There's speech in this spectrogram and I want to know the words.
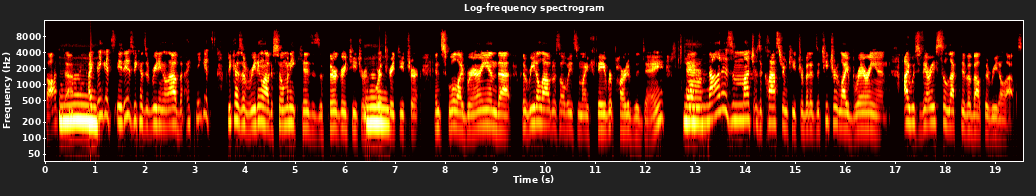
thought that. Mm. I think it's, it is because of reading aloud, but I think it's because of reading aloud to so many kids as a third grade teacher and mm. fourth grade teacher and school librarian that the read aloud was always my favorite part of the day. Yeah. And not as much as a classroom teacher, but as a teacher librarian, I was very selective about the read alouds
